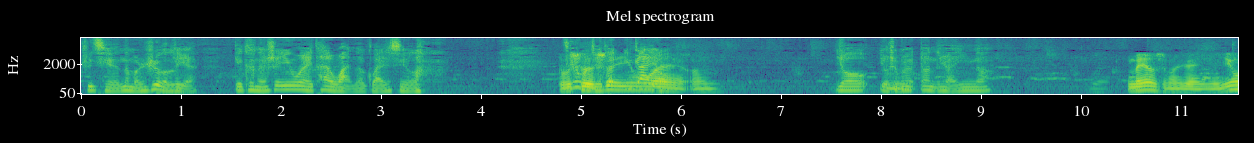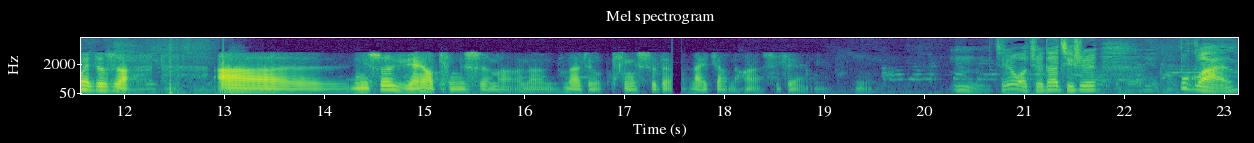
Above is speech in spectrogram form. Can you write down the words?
之前那么热烈，也可能是因为太晚的关系了。不是，我觉得是因应该有为嗯，有有什么样的原因呢？没有什么原因，因为就是啊、你说语言要平时嘛，那那就平时的来讲的话是这样。嗯，其实我觉得，其实不管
